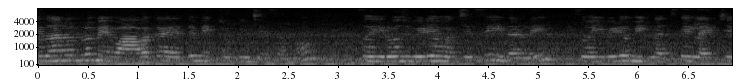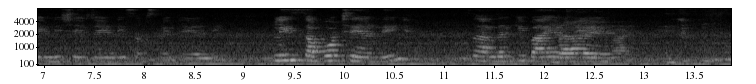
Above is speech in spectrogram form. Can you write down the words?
విధానంలో మేము ఆవకాయ అయితే మీకు చూపించేసాము. సో ఈరోజు వీడియో వచ్చేసి ఇదండి. సో ఈ వీడియో మీకు నచ్చితే లైక్ చేయండి షేర్ చేయండి సబ్స్క్రైబ్ చేయండి. ప్లీజ్ సపోర్ట్ చేయండి. సో అందరికీ బాయ్ బాయ్. అండి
